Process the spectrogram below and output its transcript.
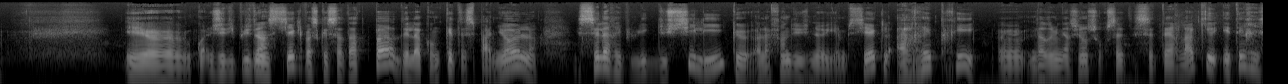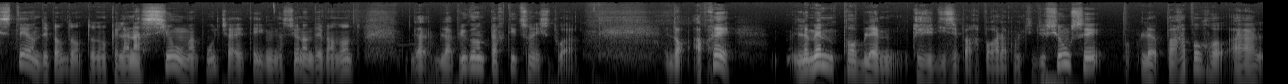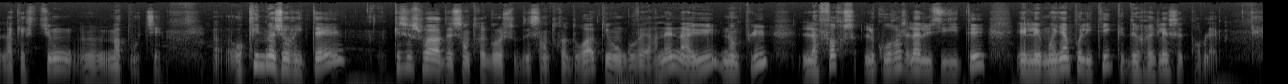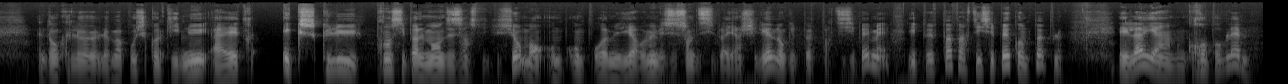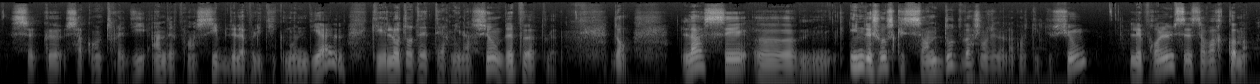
Et euh, j'ai dit plus d'un siècle parce que ça date pas de la conquête espagnole. C'est la République du Chili que, à la fin du 19e siècle, a repris la domination sur cette, cette terre-là qui était restée indépendante. Donc la nation mapuche a été une nation indépendante la, plus grande partie de son histoire. Donc, après, le même problème que je disais par rapport à la Constitution, c'est par rapport à la question euh, mapuche. Euh, aucune majorité, que ce soit des centres-gauche ou des centres-droits qui ont gouverné, n'a eu non plus la force, le courage, la lucidité et les moyens politiques de régler ce problème. donc le, le Mapuche continue à être exclus principalement des institutions. Bon, on, pourrait me dire, oui, mais ce sont des citoyens chiliens, donc ils peuvent participer, mais ils ne peuvent pas participer comme peuple. Et là, il y a un gros problème. ce que ça contredit un des principes de la politique mondiale, qui est l'autodétermination des peuples. Donc là, c'est euh, une des choses qui sans doute va changer dans la Constitution. Le problème, c'est de savoir comment.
